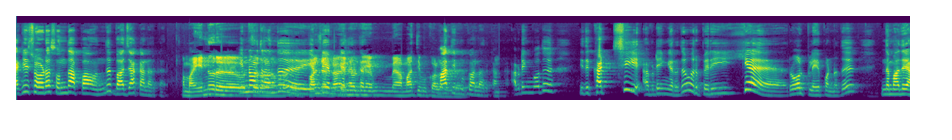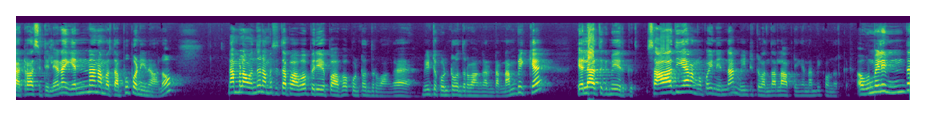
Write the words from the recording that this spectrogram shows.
அக்யூஸ்டோட சொந்த அப்பா வந்து பாஜகவில் இருக்கார். ஆமா இன்னொரு இன்னொருத்தர் வந்து. மதிமுக மதிமுகவில் இருக்காங்க. அப்படிங்கும்போது இது கட்சி அப்படிங்கிறது ஒரு பெரிய ரோல் ப்ளே பண்ணுது இந்த மாதிரி அட்ராசிட்டியில் ஏன்னா என்ன நம்ம தப்பு பண்ணினாலும் நம்மளை வந்து நம்ம சித்தப்பாவோ பெரியப்பாவோ கொண்டு வந்துருவாங்க. மீட்டு கொண்டு வந்துருவாங்கன்ற நம்பிக்கை எல்லாத்துக்குமே இருக்குது. சாதியாக நம்ம போய் நின்னா மீட்டுட்டு வந்துடலாம் அப்படிங்கிற நம்பிக்கை ஒன்று இருக்குது உண்மையிலேயே இந்த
